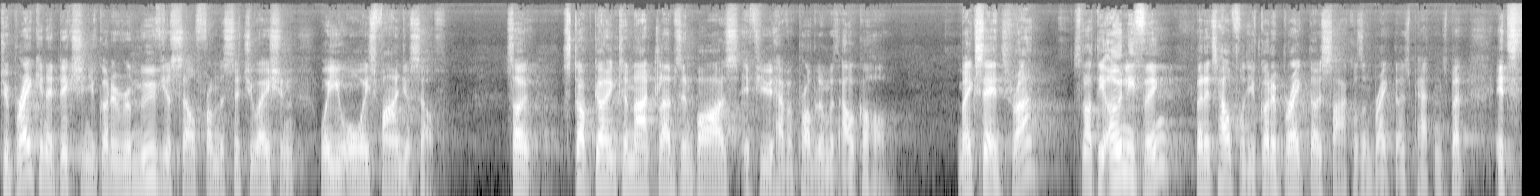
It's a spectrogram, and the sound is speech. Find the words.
to break an addiction, you've got to remove yourself from the situation where you always find yourself. So stop going to nightclubs and bars if you have a problem with alcohol. Makes sense, right? It's not the only thing, but it's helpful. You've got to break those cycles and break those patterns. But it's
